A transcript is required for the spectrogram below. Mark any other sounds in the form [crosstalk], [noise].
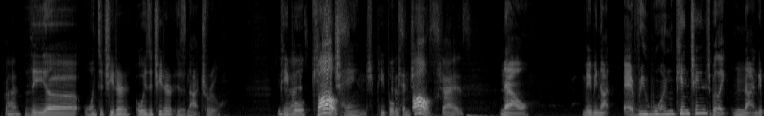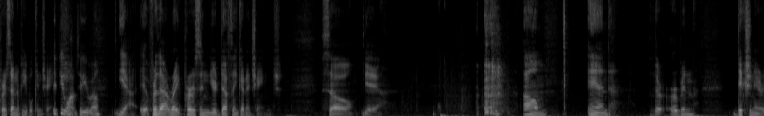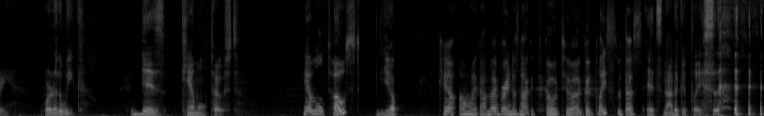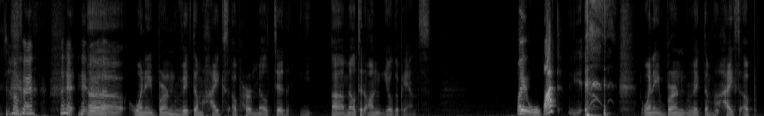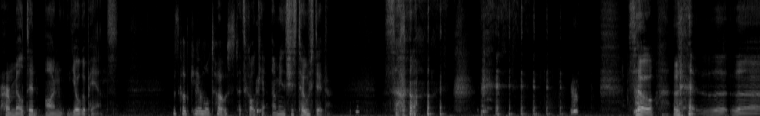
Go ahead. the uh, once a cheater, always a cheater is not true. You? People can false. change. People It can false, change. guys. Now, maybe not everyone can change, but like 90% of people can change. If you want to, you will. Yeah, it, for that right person, you're definitely going to change. So, yeah. [coughs] um, and the Urban Dictionary word of the week Mhm. is camel toast. Camel toast. Yep. Can't. Oh my god, my brain does not go to a good place with this. It's not a good place. [laughs] Okay, [laughs] hit, hit me uh, when a burn victim hikes up her melted, uh, melted on yoga pants. Wait, what? [laughs] when a burn victim hikes up her melted on yoga pants. It's called camel toast. That's called. Cam- I mean, she's toasted. So. [laughs] so the, the the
